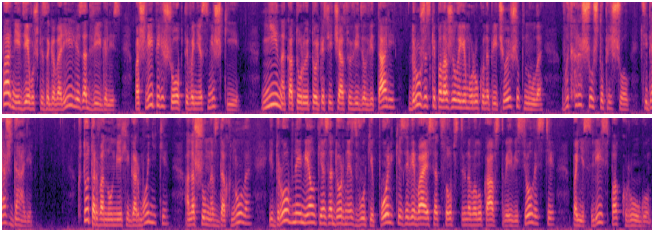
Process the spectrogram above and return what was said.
Парни и девушки заговорили, задвигались. Пошли перешептывания, смешки. Нина, которую только сейчас увидел Виталий, дружески положила ему руку на плечо и шепнула. «Вот хорошо, что пришел. Тебя ждали». Кто-то рванул мехи гармоники. Она шумно вздохнула и дробные мелкие задорные звуки польки, завиваясь от собственного лукавства и веселости, понеслись по кругу.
